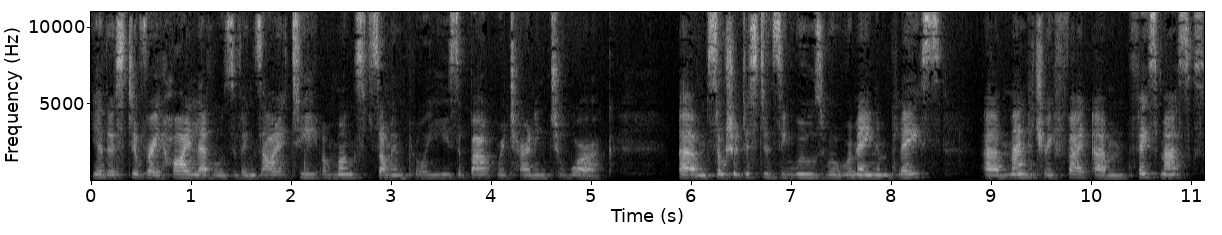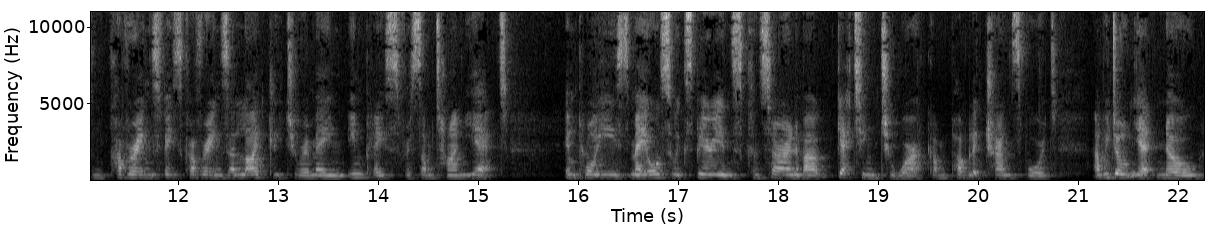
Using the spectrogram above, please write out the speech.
yeah, there's still very high levels of anxiety amongst some employees about returning to work. Um, social distancing rules will remain in place. Um, mandatory fa- um, face masks and coverings, face coverings, are likely to remain in place for some time yet. Employees may also experience concern about getting to work on public transport, and we don't yet know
